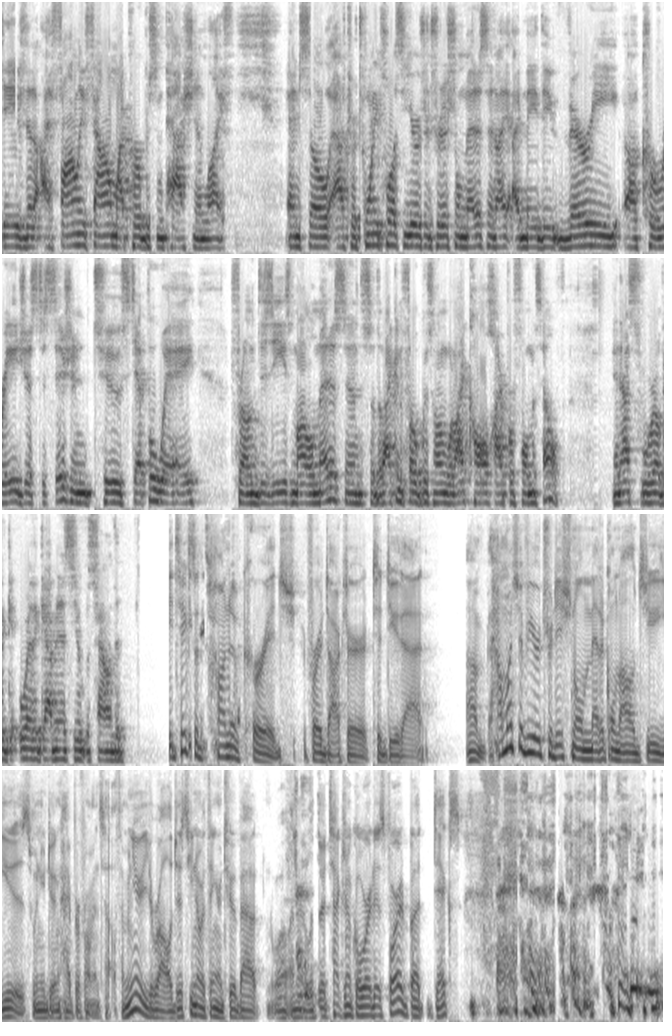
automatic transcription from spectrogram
Dave, that I finally found my purpose and passion in life. And so, after 20 plus years in traditional medicine, I, I made the very uh, courageous decision to step away from disease model medicine so that I can focus on what I call high performance health. And that's where the, where the Gapin Institute was founded. It takes a ton of courage for a doctor to do that. Um, how much of your traditional medical knowledge do you use when you're doing high performance health? I mean, you're a urologist, you know a thing or two about, well, I don't know what the technical word is for it, but dicks.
